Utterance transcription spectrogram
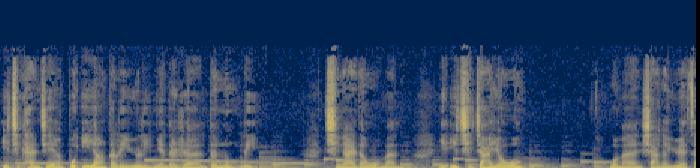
一起看见不一样的领域里面的人的努力。亲爱的，我们也一起加油哦！我们下个月再。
